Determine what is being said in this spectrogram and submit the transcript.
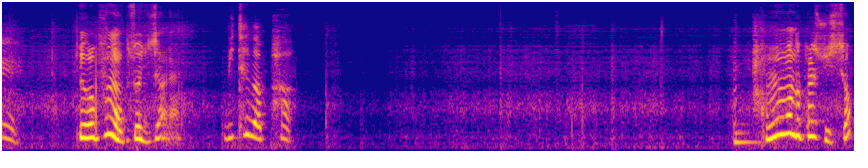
응. 이걸 풀면 없어지잖아. 밑에다 파. 한번더팔 수 있어?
